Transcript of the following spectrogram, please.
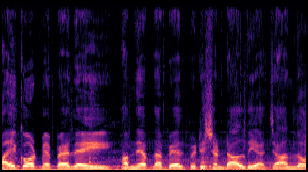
हाई कोर्ट में पहले ही हमने अपना बेल पिटिशन डाल दिया जान लो।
